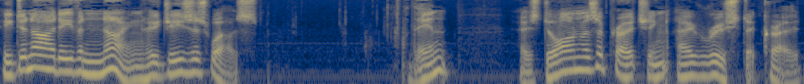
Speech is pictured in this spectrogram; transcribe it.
he denied even knowing who Jesus was. Then, as dawn was approaching, a rooster crowed.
